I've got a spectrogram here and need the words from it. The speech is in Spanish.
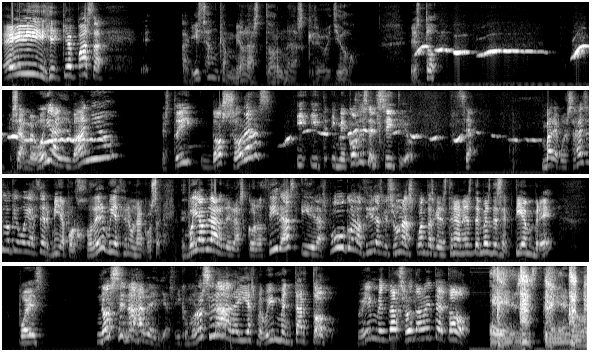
¡Ey! ¿Qué pasa? Aquí se han cambiado las tornas, creo yo. Esto... O sea, me voy al baño, estoy dos horas y, y- y me coges el sitio. O sea... Vale, pues ¿sabes lo que voy a hacer? Mira, por joder voy a hacer una cosa. Voy a hablar de las conocidas y de las poco conocidas, que son unas cuantas que se estrenan este mes de septiembre. Pues no sé nada de ellas. Y como no sé nada de ellas, me voy a inventar todo. Me voy a inventar absolutamente todo. Estrenos.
